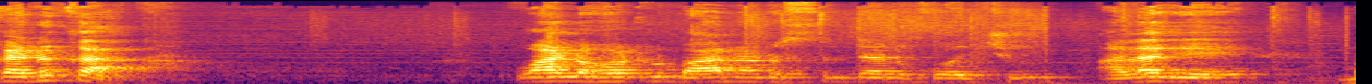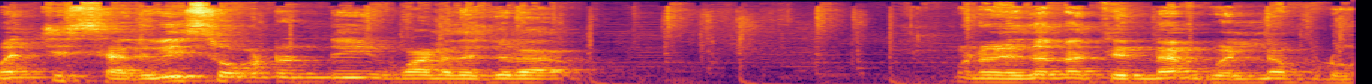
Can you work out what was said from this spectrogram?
కనుక వాళ్ళ హోటల్ బాగా నడుస్తుంది అనుకోవచ్చు. అలాగే మంచి సర్వీస్ ఒకటి ఉంది వాళ్ళ దగ్గర. మనం ఏదైనా తినడానికి వెళ్ళినప్పుడు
